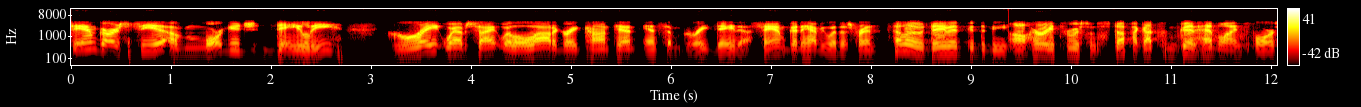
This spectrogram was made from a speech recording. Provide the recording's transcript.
Sam Garcia of Mortgage Daily. Great website with a lot of great content and some great data. Sam, good to have you with us, friend. Hello, David. Good to be. I'll hurry through some stuff. I got some good headlines for us.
